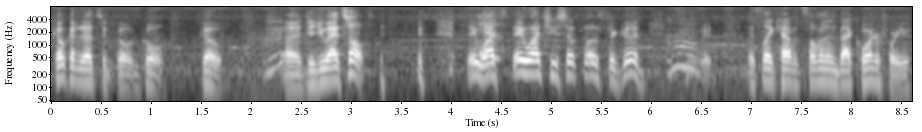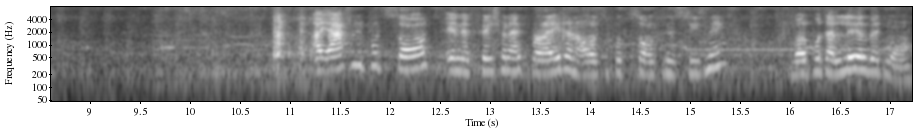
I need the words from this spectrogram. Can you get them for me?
coconut nuts are go, go, go. Mm. Uh, did you add salt? they Yes. watch. They watch you so close. They're good. Mm. It's like having someone in the back corner for you. I actually put salt in the fish when I fry it and also put salt in the seasoning. But I'll put a little bit more.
